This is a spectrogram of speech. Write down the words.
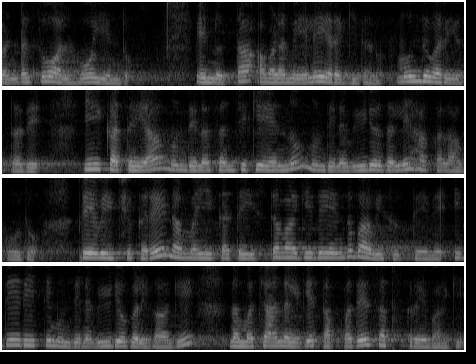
ಗಂಡಸೋ ಅಲ್ವೋ ಎಂದು ಎನ್ನುತ್ತಾ ಅವಳ ಮೇಲೆ ಎರಗಿದನು. ಮುಂದುವರಿಯುತ್ತದೆ. ಈ ಕಥೆಯ ಮುಂದಿನ ಸಂಚಿಕೆಯನ್ನು ಮುಂದಿನ ವಿಡಿಯೋದಲ್ಲಿ ಹಾಕಲಾಗುವುದು. ಪ್ರಿಯ ವೀಕ್ಷಕರೇ ನಮ್ಮ ಈ ಕತೆ ಇಷ್ಟವಾಗಿದೆ ಎಂದು ಭಾವಿಸುತ್ತೇವೆ. ಇದೇ ರೀತಿ ಮುಂದಿನ ವಿಡಿಯೋಗಳಿಗಾಗಿ ನಮ್ಮ ಚಾನೆಲ್ಗೆ ತಪ್ಪದೇ ಸಬ್ಸ್ಕ್ರೈಬ್ ಆಗಿ,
